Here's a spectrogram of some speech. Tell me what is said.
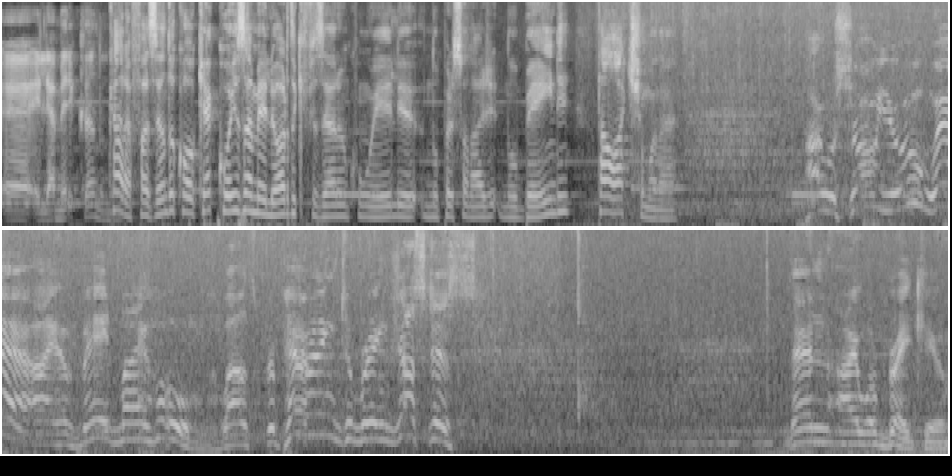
é, ele é americano. né? Cara, fazendo qualquer coisa melhor do que fizeram com ele no personagem, no Bane, tá ótimo, né? I will show you where I have made my home whilst preparing to bring justice. Then I will break you.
